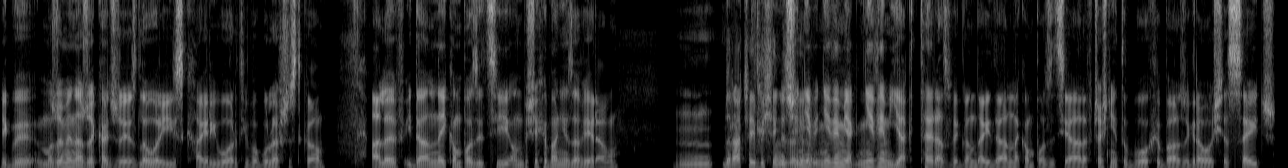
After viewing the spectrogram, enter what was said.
Jakby możemy narzekać, że jest low risk, high reward i w ogóle wszystko, ale w idealnej kompozycji on by się chyba nie zawierał. Mm, raczej by się nie Znaczy, nie, nie, wiem jak, nie wiem jak teraz wygląda idealna kompozycja, ale wcześniej to było chyba, że grało się Sage,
